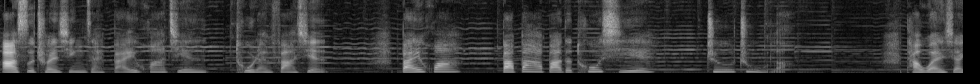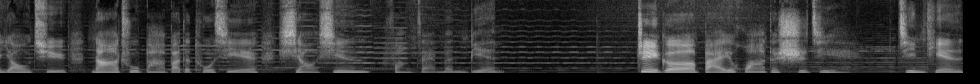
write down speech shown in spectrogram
阿四穿行在白花间，突然发现，白花把爸爸的拖鞋遮住了。他弯下腰去，拿出爸爸的拖鞋，小心放在门边。这个白花的世界，今天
